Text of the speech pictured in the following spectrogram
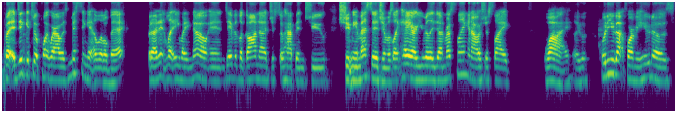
but it did get to a point where I was missing it a little bit, but I didn't let anybody know. And David Lagana just so happened to shoot me a message and was like, Hey, are you really done wrestling? And I was just like, Why? Like, what do you got for me? Who knows?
